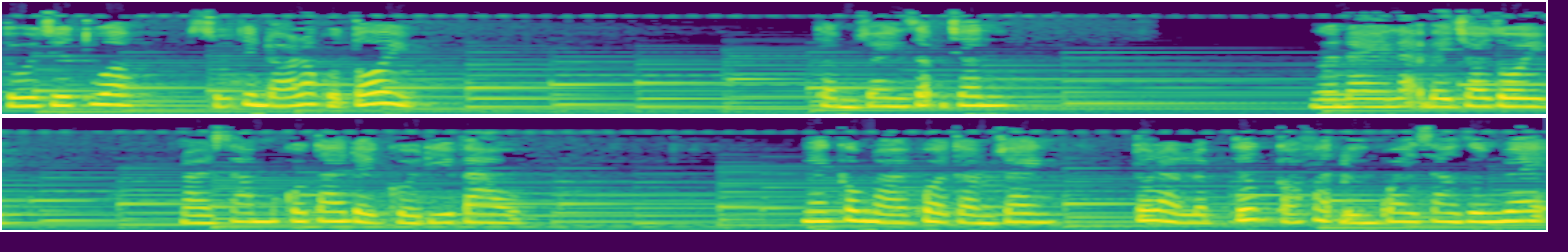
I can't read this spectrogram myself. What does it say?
Tôi chưa thua, Số tiền đó là của tôi. Thẩm doanh dậm chân. Người này lại bày cho rồi. Nói xong, cô ta đẩy cửa đi vào. Nghe câu nói của thẩm doanh, Tôi là lập tức có phản ứng quay sang Dương Nhuệ.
